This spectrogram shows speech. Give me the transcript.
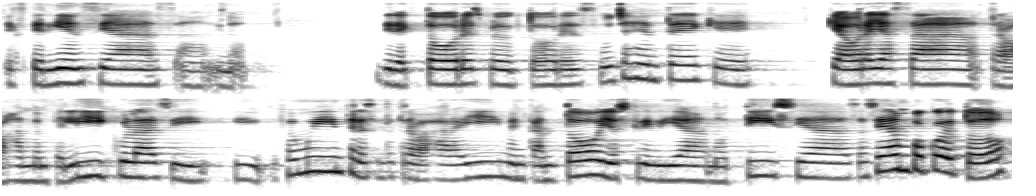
experiencias, ah, you know, directores, productores, mucha gente que, que ahora ya está trabajando en películas y, y fue muy interesante trabajar ahí, me encantó, yo escribía noticias, hacía un poco de todo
